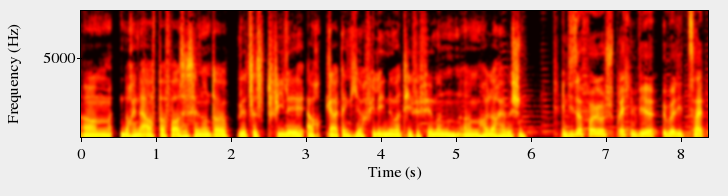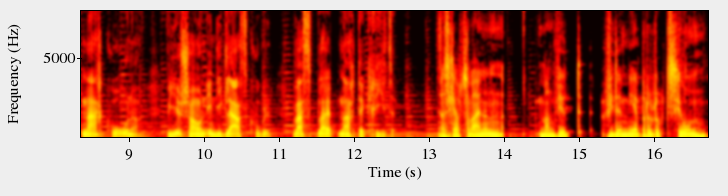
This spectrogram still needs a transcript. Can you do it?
ähm, noch in der Aufbauphase sind. Und da wird es viele, auch denke ich, auch viele innovative Firmen ähm, halt auch erwischen. In dieser Folge sprechen wir über die Zeit nach Corona. Wir schauen in die Glaskugel. Was bleibt nach der Krise? Also ich glaube zum einen, man wird wieder mehr Produktion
